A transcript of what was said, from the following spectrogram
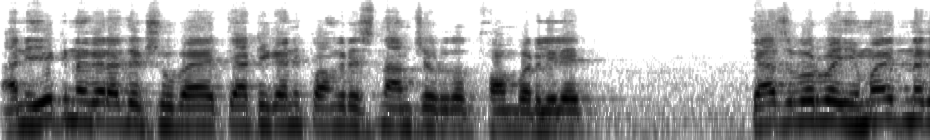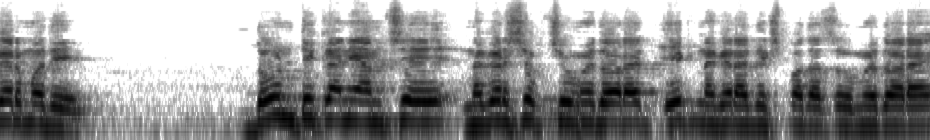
आणि एक नगराध्यक्ष उभा आहे. त्या ठिकाणी काँग्रेसनं आमच्या विरोधात फॉर्म भरलेले आहेत. त्याचबरोबर हिमायतनगरमध्ये दोन ठिकाणी आमचे नगरसेवकचे उमेदवार आहेत. एक नगराध्यक्ष पदाचा उमेदवार आहे.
